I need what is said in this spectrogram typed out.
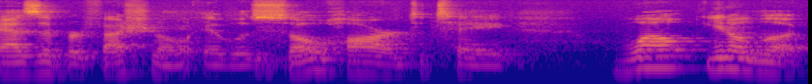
as a professional, it was so hard to take. Well, you know, look,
